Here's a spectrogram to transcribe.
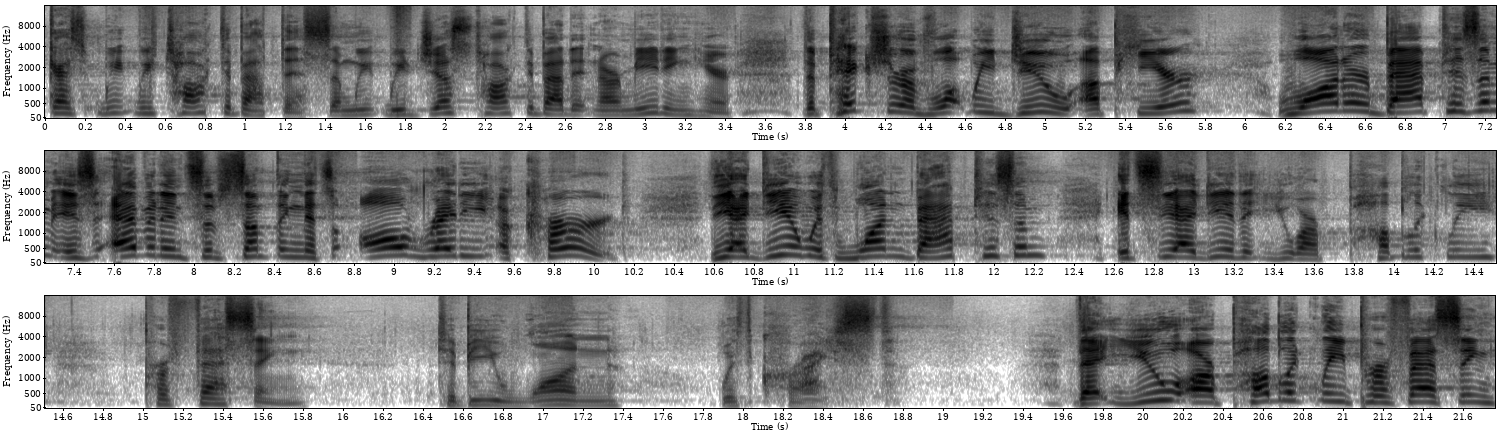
Guys, we, we talked about this and we, we just talked about it in our meeting here. The picture of what we do up here, water baptism, is evidence of something that's already occurred. The idea with one baptism, it's the idea that you are publicly professing to be one with Christ that you are publicly professing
